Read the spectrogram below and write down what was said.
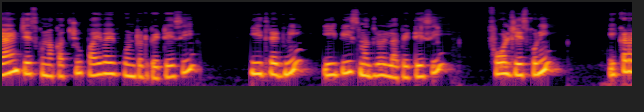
జాయింట్ చేసుకున్న ఖర్చు పైవైపు ఉంటట్టు పెట్టేసి ఈ థ్రెడ్ని ఈ పీస్ మధ్యలో ఇలా పెట్టేసి ఫోల్డ్ చేసుకొని ఇక్కడ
